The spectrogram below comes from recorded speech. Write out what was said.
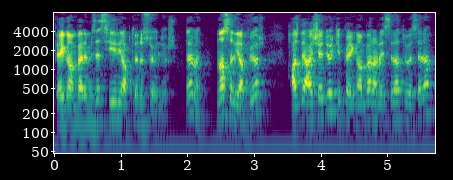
Peygamberimize sihir yaptığını söylüyor. Değil mi? Nasıl yapıyor? Hazreti Ayşe diyor ki Peygamber Aleyhissalatu vesselam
